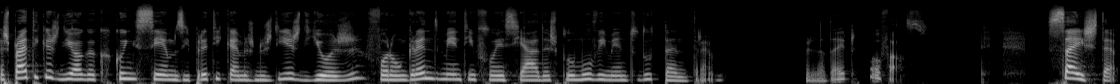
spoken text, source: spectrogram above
as práticas de yoga que conhecemos e praticamos nos dias de hoje foram grandemente influenciadas pelo movimento do Tantra. Verdadeiro ou falso? Sexta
